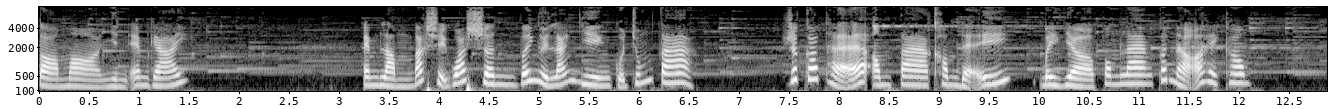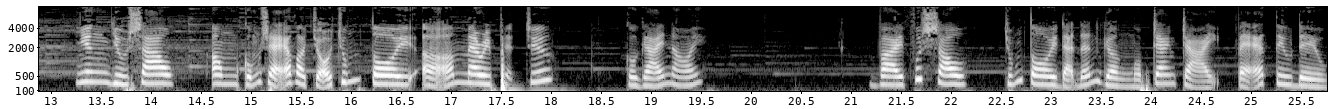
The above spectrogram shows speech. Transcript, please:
tò mò nhìn em gái. Em lầm bác sĩ Watson với người láng giềng của chúng ta. Rất có thể ông ta không để ý bây giờ phong lan có nở hay không. Nhưng dù sao, ông cũng rẽ vào chỗ chúng tôi ở Mary Pitt chứ. Cô gái nói. Vài phút sau, chúng tôi đã đến gần một trang trại vẽ tiêu điều.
